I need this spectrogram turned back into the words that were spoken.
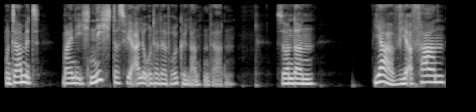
Und damit meine ich nicht, dass wir alle unter der Brücke landen werden, sondern ja, wir erfahren,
